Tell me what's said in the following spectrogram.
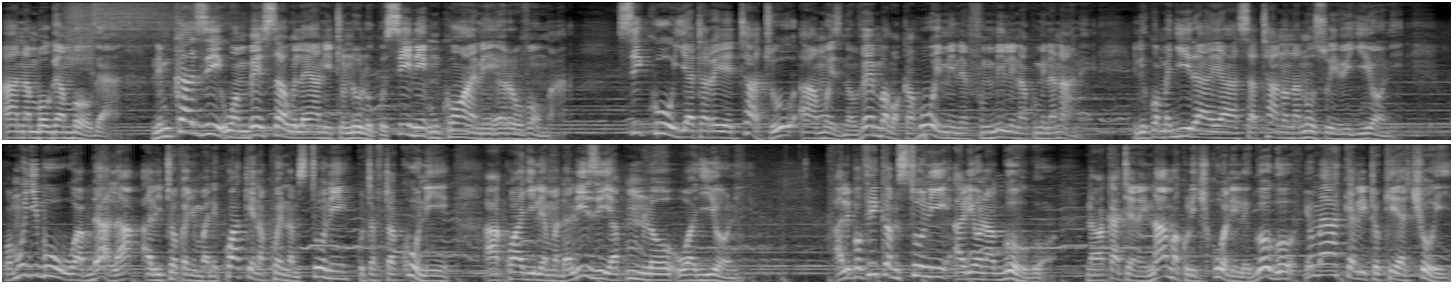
ah, na mboga mboga. Ni mkazi wa Mbesa wilayani tundulu Kusini mkoani Ruvuma. Siku ya tarehe tatu ah, mwezi Novemba mwaka huu 2018 ilikuwa majira ya saa tano na nusu hivi jioni. Kwa mujibu wa Abdalla, alitoka nyumbani kwake na kwenda msituni kutafuta kuni ah, kwa ajili ya maandalizi ya mlo wa jioni. Alipofika msituni aliona gogo na wakati anainama kulichukua lile gogo, nyuma yake alitokea chui,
